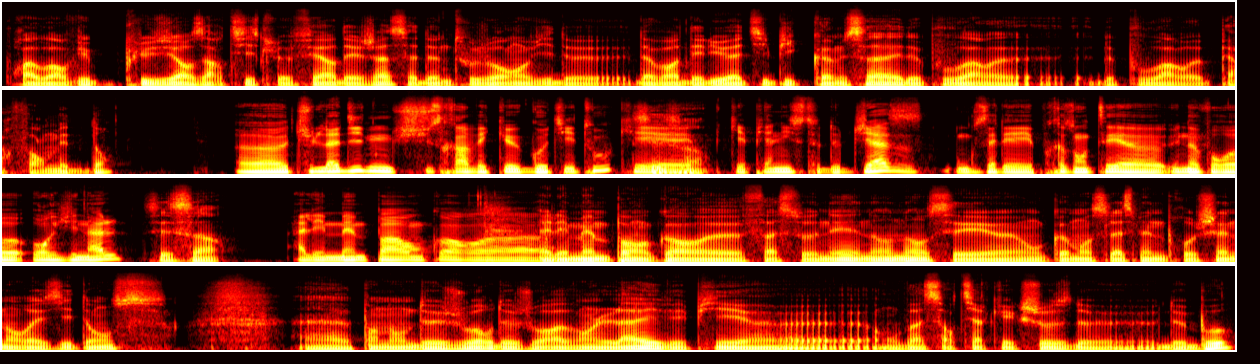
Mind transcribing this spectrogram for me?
Pour avoir vu plusieurs artistes le faire déjà, ça donne toujours envie d'avoir des lieux atypiques comme ça et de pouvoir, euh, de pouvoir performer dedans. tu l'as dit, donc tu seras avec Gauthier Tout, qui est, qui est, pianiste de jazz. Donc vous allez présenter une œuvre originale. C'est ça. Elle est même pas encore. Elle est même pas encore façonnée. Non, non, c'est. on commence la semaine prochaine en résidence pendant deux jours, deux jours avant le live, et puis on va sortir quelque chose de, de beau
